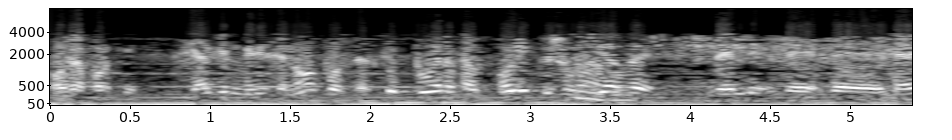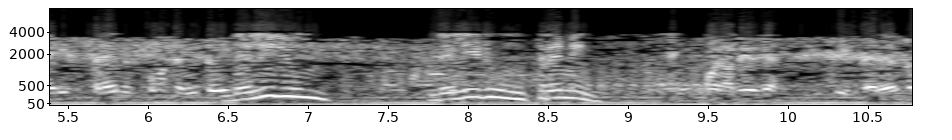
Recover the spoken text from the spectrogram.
O sea, porque si alguien me dice, no, pues es que tú eres alcohólico y sufrías de, de, de, de, ¿cómo se dice? Delirium. Delirium tremens. Bueno, decía, sí, pero eso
